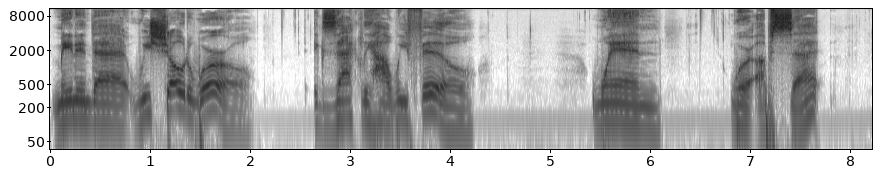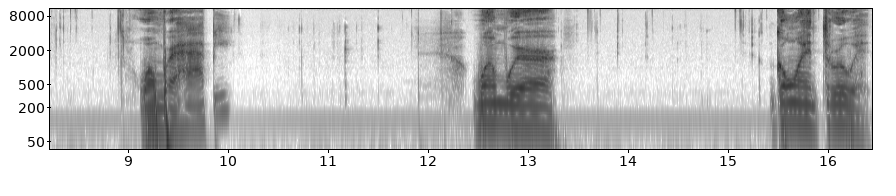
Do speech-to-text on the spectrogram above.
meaning that we show the world exactly how we feel when we're upset, when we're happy, when we're going through it.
